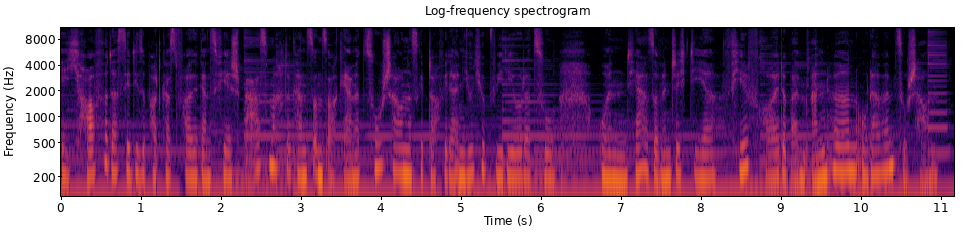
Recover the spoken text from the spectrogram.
Ich hoffe, dass dir diese Podcast-Folge ganz viel Spaß macht. Du kannst uns auch gerne zuschauen. Es gibt auch wieder ein YouTube-Video dazu. Und ja, so wünsche ich dir viel Freude beim Anhören oder beim Zuschauen.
